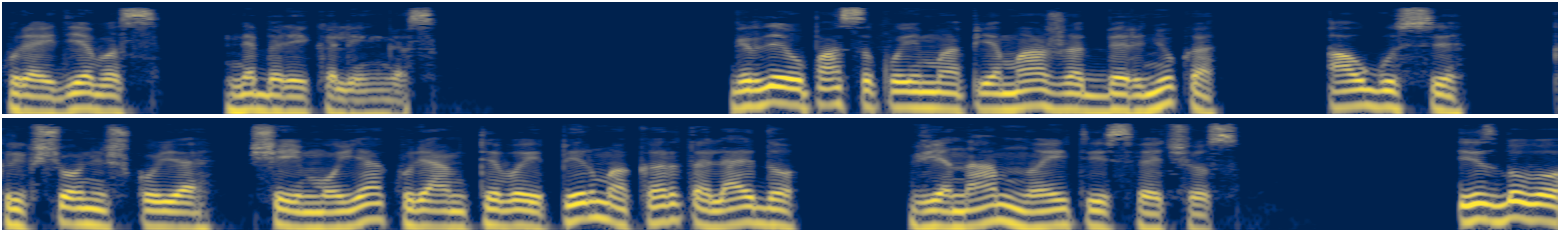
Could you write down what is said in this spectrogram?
kuriai Dievas nebereikalingas. Girdėjau pasakojimą apie mažą berniuką, augusi krikščioniškoje šeimoje, kuriam tėvai pirmą kartą leido vienam nueiti į svečius. Jis buvo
